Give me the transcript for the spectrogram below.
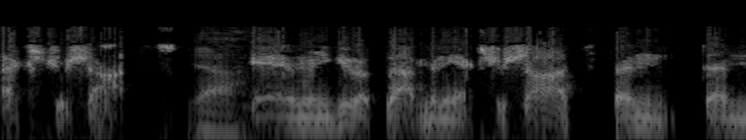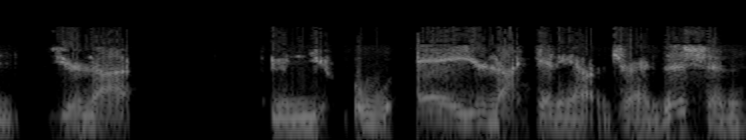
extra shots. Yeah. And when you give up that many extra shots, then then you're not. I mean, you, a you're not getting out in transition,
